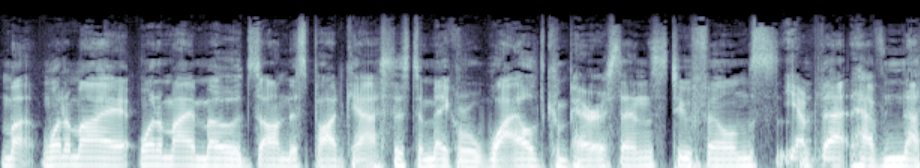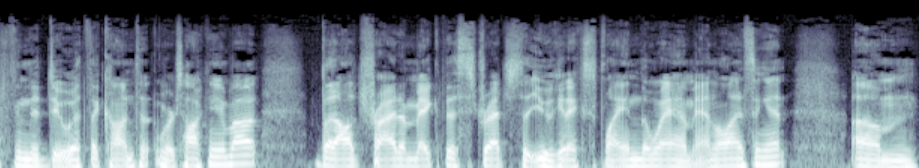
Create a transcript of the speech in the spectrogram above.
my, one of my one of my modes on this podcast is to make wild comparisons to films Yep. that have nothing to do with the content we're talking about but i'll try to make this stretch so you can explain the way i'm analyzing it um,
